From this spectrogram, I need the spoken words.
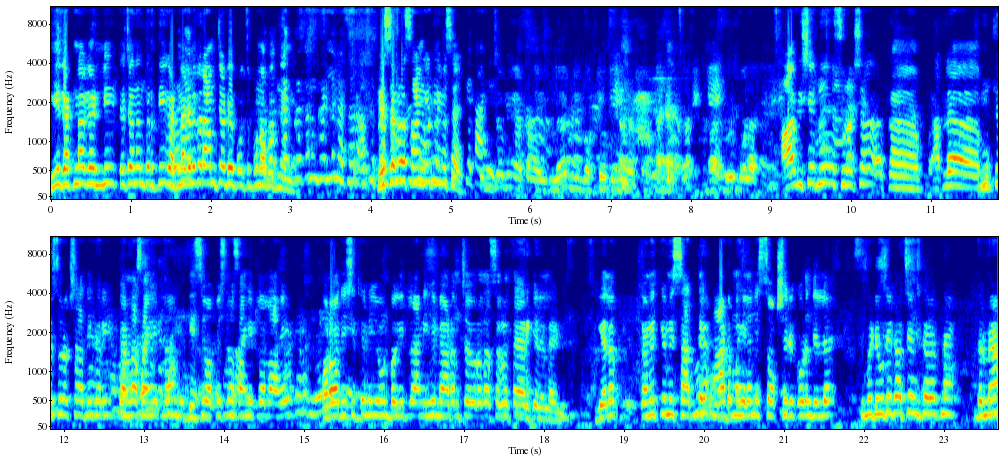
ही घटना घडली त्याच्यानंतर ती घटना घडली तर आमच्या डेपोचं पुन्हा बदनामी प्रकरण घडलं ना सर असं हे सगळं सांगितलं ना साहेब. शक्यता आहे. तुमचं मी आता ऐकलं मी बघतो तुम्हाला प्रकरणाचं. हा, तुम्ही बोला हा विषय मी सुरक्षा क- आपल्या मुख्य सुरक्षा अधिकारी त्यांना सांगितलं डीसी ऑफिसला सांगितलेलं आहे परवा दिवशी त्यांनी येऊन बघितलं आणि हे मॅडमच्या विरोधात सगळं तयार केलेलं आहे मी. गेलं कमीत कमी सात ते आठ महिलांनी स्वाक्षरी करून दिलं तुम्ही ड्युटी का चेंज करत नाही तर मॅ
